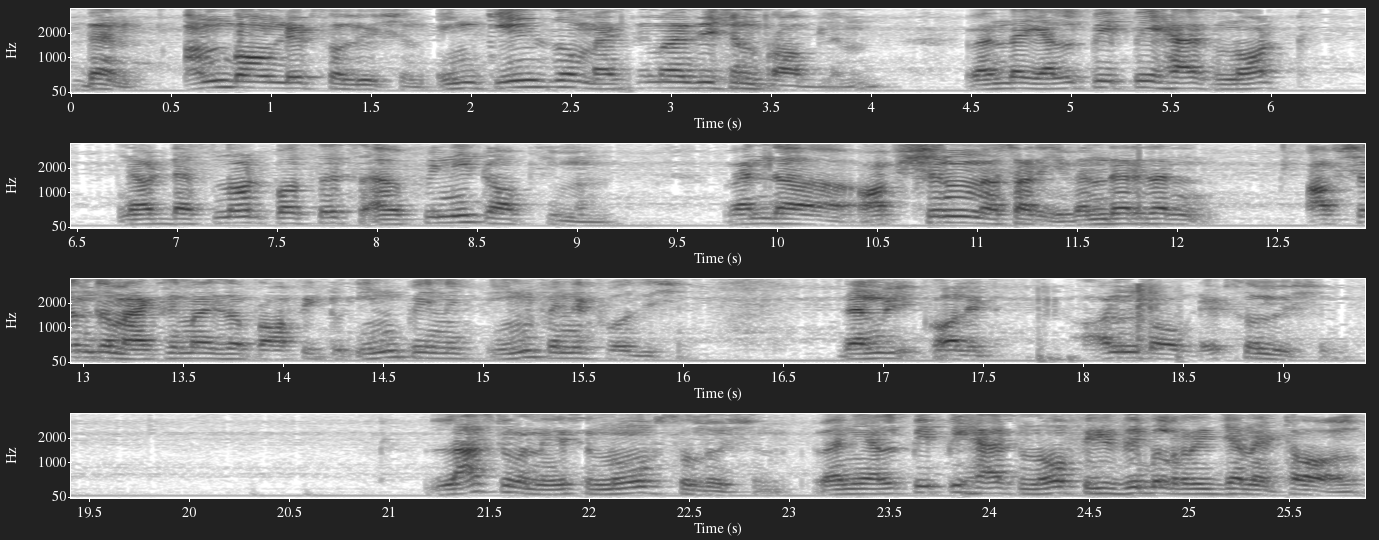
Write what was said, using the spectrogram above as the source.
Then unbounded solution. In case of maximization problem when the lpp has not now does not possess a finite optimum. When the option uh, sorry when there is an option to maximize the profit to infinite infinite position then we call it unbounded solution. Last one is no solution. When lpp has no feasible region at all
